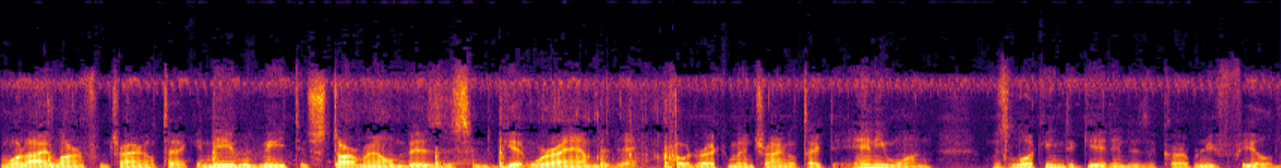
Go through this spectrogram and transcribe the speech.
What I learned from Triangle Tech enabled me to start my own business and get where I am today. I would recommend Triangle Tech to anyone who's looking to get into the carpentry field.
